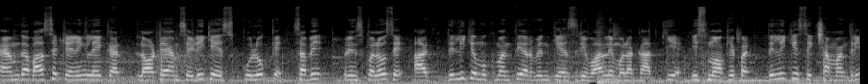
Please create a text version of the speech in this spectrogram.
अहमदाबाद से ट्रेनिंग लेकर लौटे एमसीडी के स्कूलों के सभी प्रिंसिपलों से आज दिल्ली के मुख्यमंत्री अरविंद केजरीवाल ने मुलाकात की है। इस मौके पर दिल्ली की शिक्षा मंत्री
